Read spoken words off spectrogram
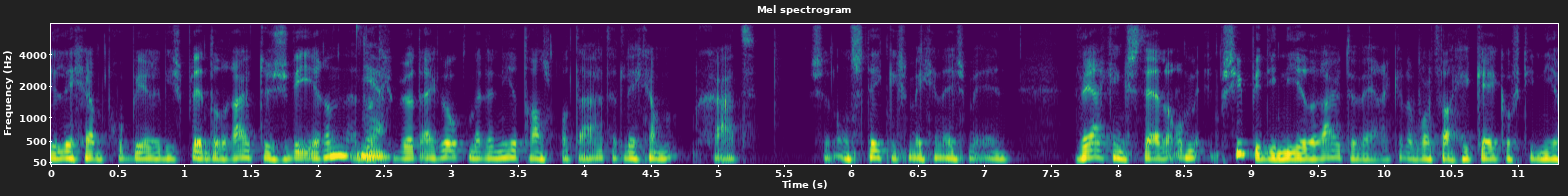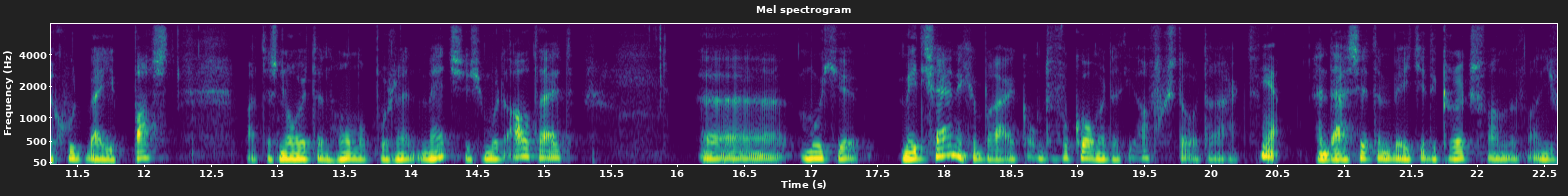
je lichaam proberen die splinter eruit te zweren. En dat Ja. gebeurt eigenlijk ook met een niertransplantaat. Het lichaam gaat zijn ontstekingsmechanisme in werking stellen om in principe die nier eruit te werken. Er wordt wel gekeken of die nier goed bij je past, maar het is nooit een 100% match. Dus je moet altijd eh, moet je medicijnen gebruiken om te voorkomen dat die afgestoten raakt. Ja. En daar zit een beetje de crux van, van, je,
